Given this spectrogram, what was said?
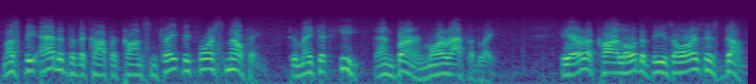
must be added to the copper concentrate before smelting to make it heat and burn more rapidly. Here, a carload of these ores is dumped.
